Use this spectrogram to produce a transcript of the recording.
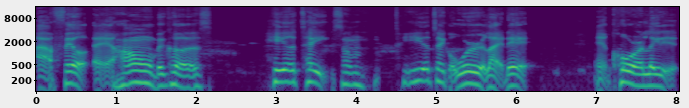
I felt at home because he'll take some, he'll take a word like that and correlate it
